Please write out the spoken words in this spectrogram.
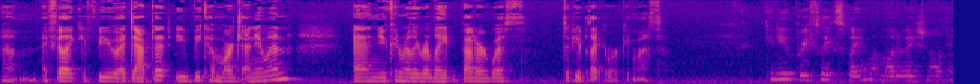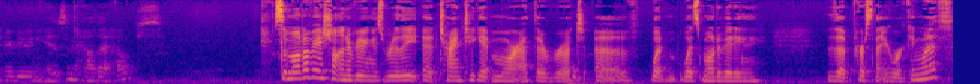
Um, I feel like if you adapt it, you become more genuine and you can really relate better with the people that you're working with. Can you briefly explain what motivational interviewing is and how that helps? So motivational interviewing is really uh, trying to get more at the root of what what's motivating the person that you're working with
